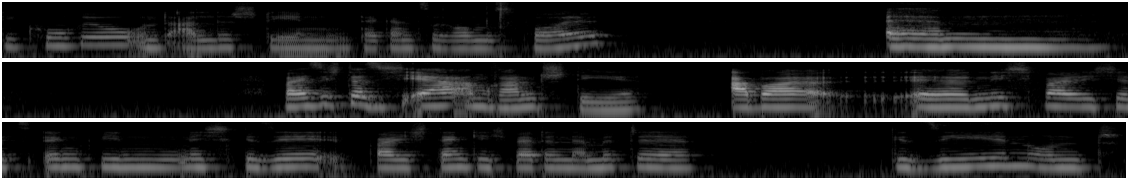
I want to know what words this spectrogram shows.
die Choreo und alle stehen, der ganze Raum ist voll, ähm, weiß ich, dass ich eher am Rand stehe. Aber äh, nicht, weil ich jetzt irgendwie nicht gesehen, weil ich denke, ich werde in der Mitte gesehen und,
